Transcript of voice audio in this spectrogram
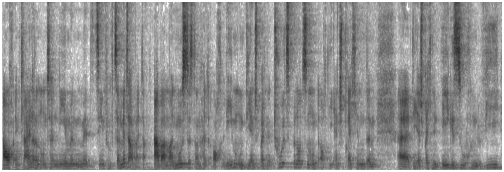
auch in kleineren Unternehmen mit 10, 15 Mitarbeitern. Aber man muss das dann halt auch leben und die entsprechenden Tools benutzen und auch die entsprechenden, äh, die entsprechenden Wege suchen, wie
